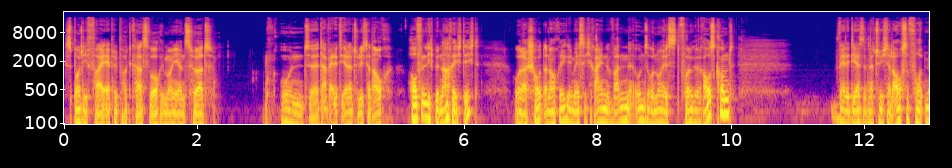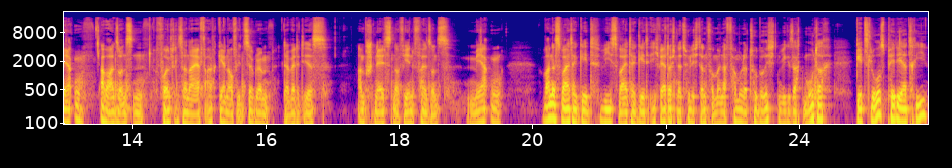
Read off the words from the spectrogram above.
Spotify, Apple Podcast, wo auch immer ihr uns hört. Und äh, da werdet ihr natürlich dann auch hoffentlich benachrichtigt. Oder schaut dann auch regelmäßig rein, wann unsere neueste Folge rauskommt werdet ihr es natürlich dann auch sofort merken. Aber ansonsten folgt uns dann einfach gerne auf Instagram. Da werdet ihr es am schnellsten auf jeden Fall sonst merken, wann es weitergeht, wie es weitergeht. Ich werde euch natürlich dann von meiner Formulatur berichten. Wie gesagt, Montag geht's los, Pädiatrie.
